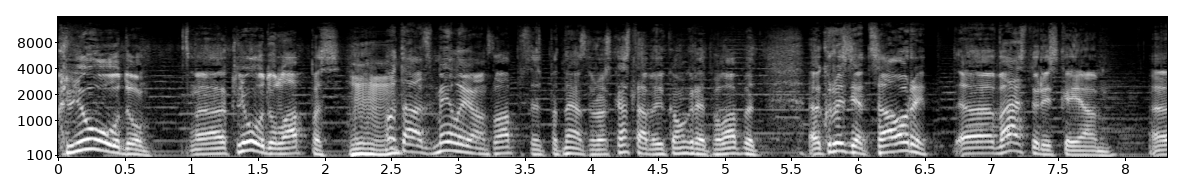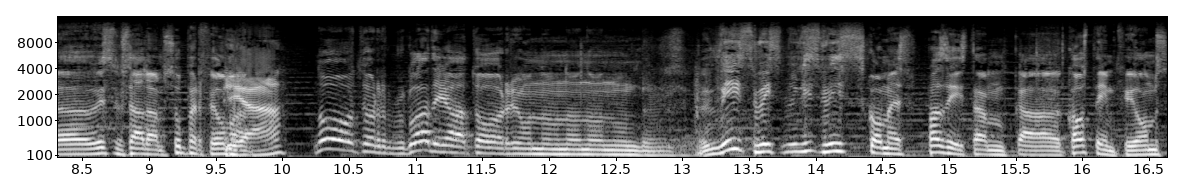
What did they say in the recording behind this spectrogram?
kļūdu. uh, Kļūdu lapas. Mm. -hmm. nu, tādas miljonas lapas, es pat neatceros, kas tā bija konkrēti par lapu, uh, kur iziet cauri uh, vēsturiskajām, visām tādām superfilmām. Jā. Nu, tur gladiatori un, un, un, un viss, vis, vis, vis, ko mēs pazīstam kā kostīmu filmas.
